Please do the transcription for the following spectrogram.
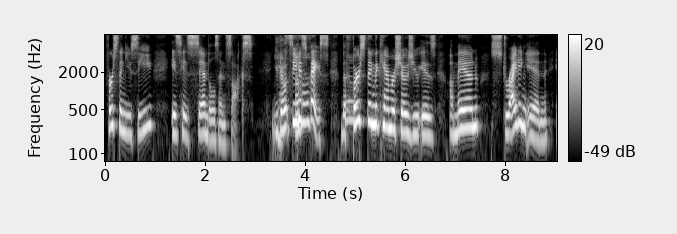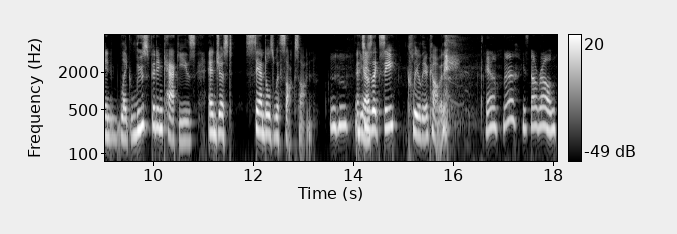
first thing you see is his sandals and socks. You don't see his uh-huh. face. The first thing the camera shows you is a man striding in in like loose fitting khakis and just sandals with socks on. Mm-hmm. And Yeah. she's like, see, clearly a comedy. Yeah, eh, he's not wrong.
